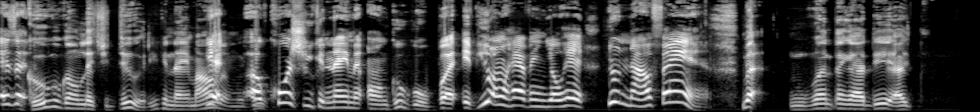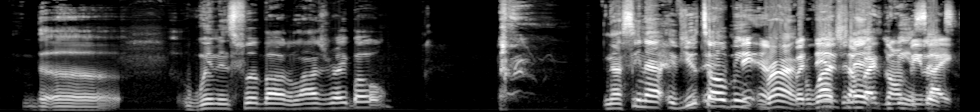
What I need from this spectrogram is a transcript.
Is it? Google gonna let you do it. You can name all Yeah, of them with of course you can name it on Google, but if you don't have it in your head, you're not a fan. But one thing I did, I the uh, women's football, the lingerie bowl. now, see now, if you told me, Then- Brian, but then watching somebody's that, gonna be like.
